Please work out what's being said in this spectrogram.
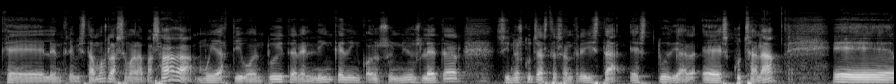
que le entrevistamos la semana pasada, muy activo en Twitter, en LinkedIn con su newsletter. Si no escuchaste esa entrevista, estudia, eh, escúchala. Eh,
